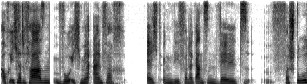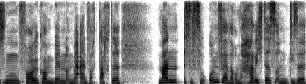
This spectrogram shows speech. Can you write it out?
auch ich hatte Phasen, wo ich mir einfach echt irgendwie von der ganzen Welt verstoßen vorgekommen bin und mir einfach dachte, Mann, es ist so unfair, warum habe ich das? Und diese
